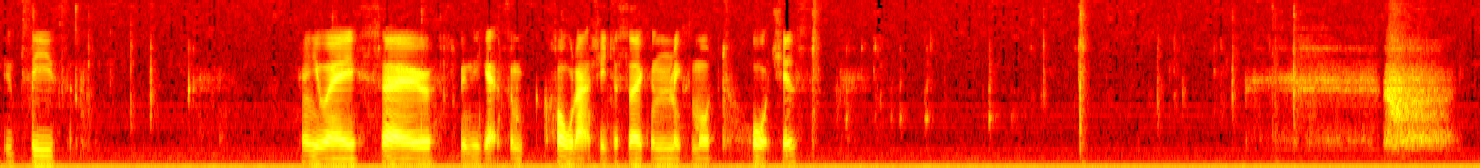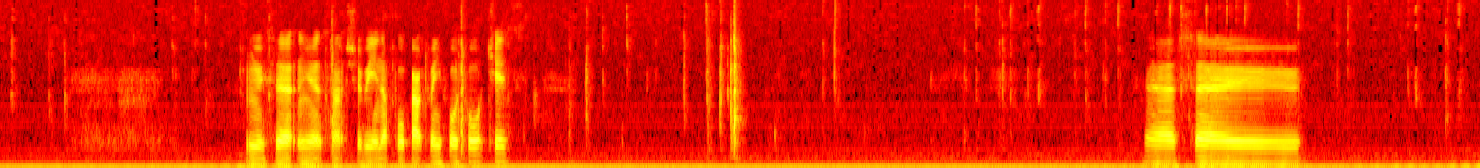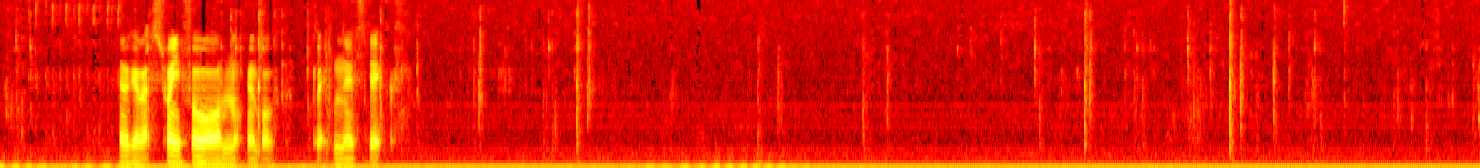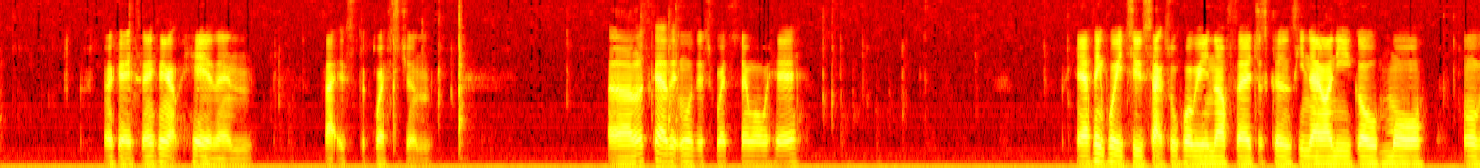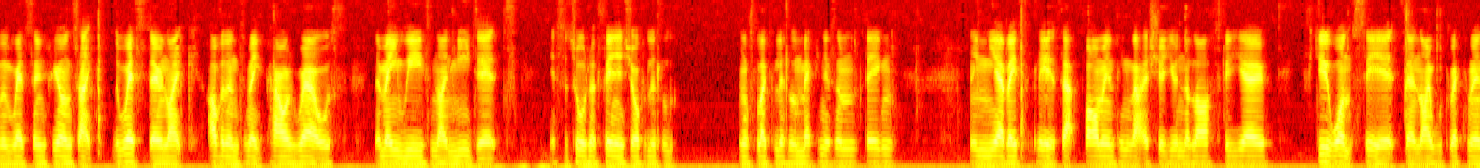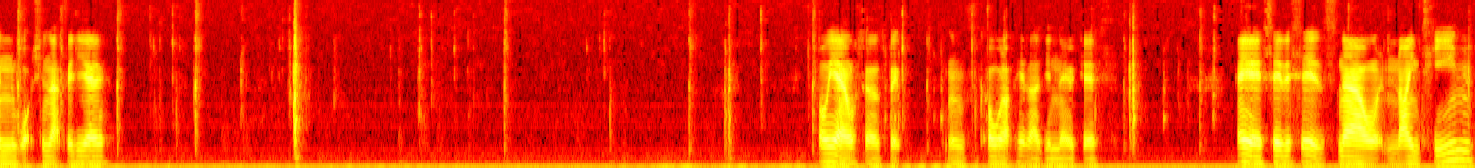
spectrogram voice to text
Oopsies. Anyway so we need to get some coal actually just so I can make some more torches And uh, that should be enough for about 24 torches. Uh, so there we go, that's 24, I'm not going to bother collecting those sticks. Okay, so anything up here then? That is the question. Uh, let's get a bit more of this redstone while we're here. Yeah, I think probably two stacks will probably be enough there, just because, you know, I need gold more, more than redstone, honest. Like, the redstone, like, other than to make powered rails, the main reason I need it is to sort of finish off a little, almost like a little mechanism thing. And yeah, basically it's that farming thing that I showed you in the last video. If you do want to see it, then I would recommend watching that video. Oh yeah, also it's a bit cold up here I didn't notice. Anyway, so this is now 19,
